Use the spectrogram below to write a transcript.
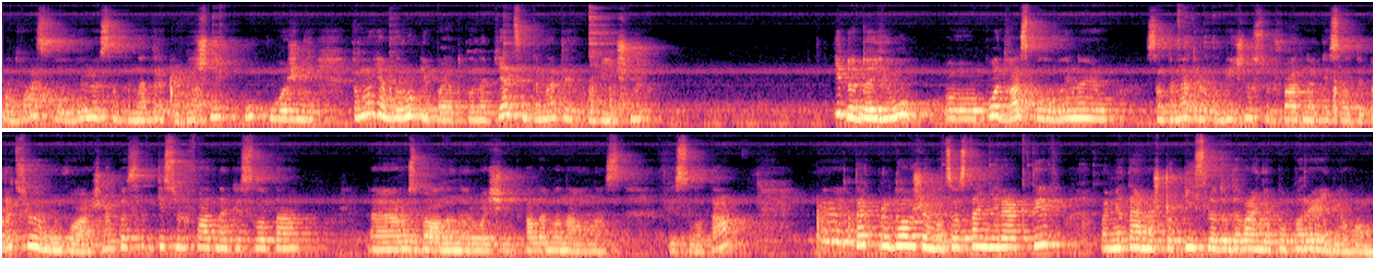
по 2,5 см кубічний у кожний. Тому я беру піпетку на 5 см кубічних і додаю по 2,5 см кубічних сульфатної кислоти. Працюємо уважно, бо це таки сульфатна кислота, розбавлений розчин, але вона у нас кислота. І так продовжуємо. Це останній реактив. Пам'ятаємо, що після додавання попереднього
